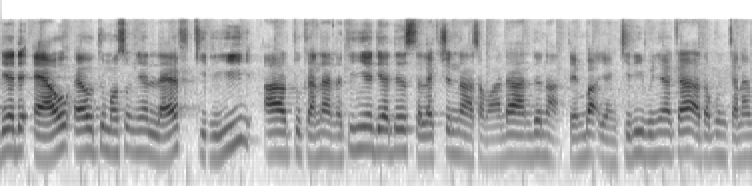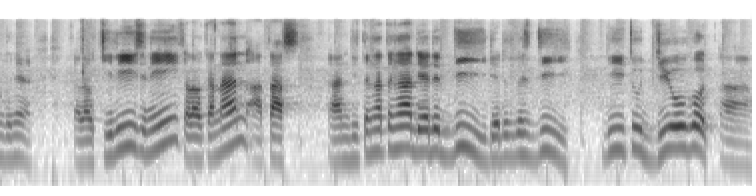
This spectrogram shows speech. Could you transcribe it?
dia ada L, L tu maksudnya left, kiri, R tu kanan. Artinya dia ada selection lah sama ada anda nak tembak yang kiri punya ke ataupun kanan punya. Kalau kiri sini, kalau kanan atas. Dan di tengah-tengah dia ada D, dia ada tulis D. D tu Dio kot. Uh,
